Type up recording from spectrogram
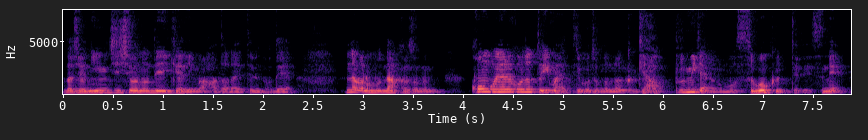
私は認知症のデイケアで今働いてるので、だからもうなんかその、今後やることと今やってることのなんかギャップみたいなのがもうすごくってですね、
